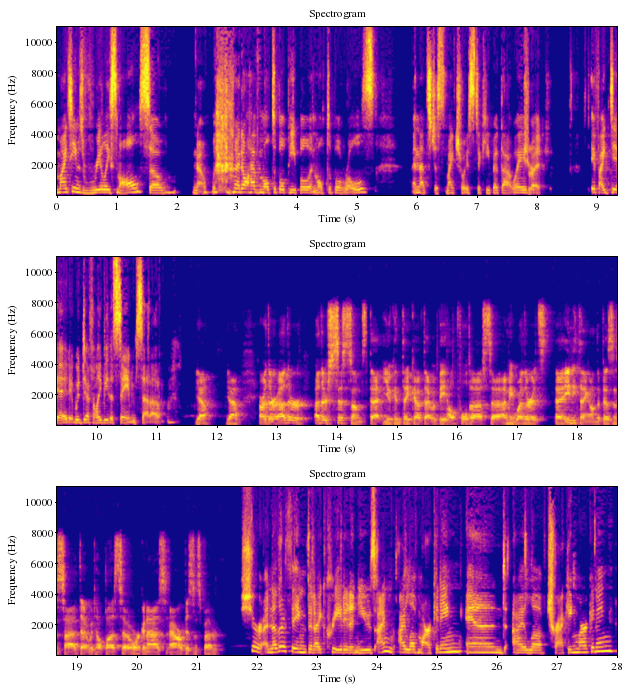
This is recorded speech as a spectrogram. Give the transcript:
My team's really small, so no, I don't have multiple people in multiple roles. And that's just my choice to keep it that way. Sure. But if I did, it would definitely be the same setup. Yeah, yeah. Are there other other systems that you can think of that would be helpful to us? I mean, whether it's uh, anything on the business side that would help us to organize our business better. Sure. Another thing that I created and use, I'm I love marketing and I love tracking marketing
